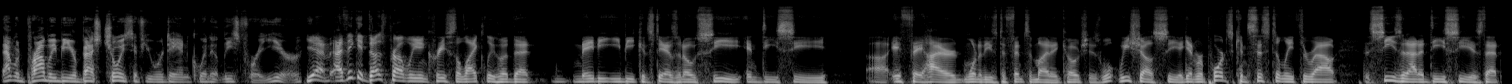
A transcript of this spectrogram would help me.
That would probably be your best choice if you were Dan Quinn, at least for a year. Yeah, I think it does probably increase the likelihood that maybe EB could stay as an OC in DC uh, if they hired one of these defensive minded coaches. What we shall see. Again, reports consistently throughout the season out of DC is that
